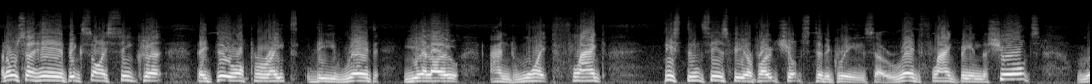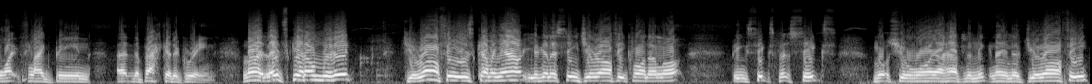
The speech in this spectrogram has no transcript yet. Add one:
And also here, Big Si's secret, they do operate the red, yellow and white flag distances for your approach shots to the green. So red flag being the shorts, white flag being at the back of the green. Right, let's get on with it. Giraffe is coming out. You're going to see Giraffe quite a lot, being six foot six. Not sure why I have the nickname of Giraffe,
